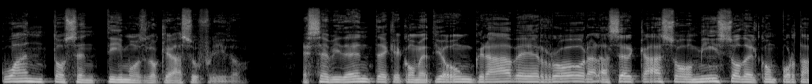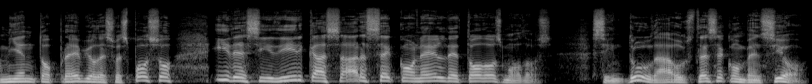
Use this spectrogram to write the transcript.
cuánto sentimos lo que ha sufrido. Es evidente que cometió un grave error al hacer caso omiso del comportamiento previo de su esposo y decidir casarse con él de todos modos. Sin duda usted se convenció,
